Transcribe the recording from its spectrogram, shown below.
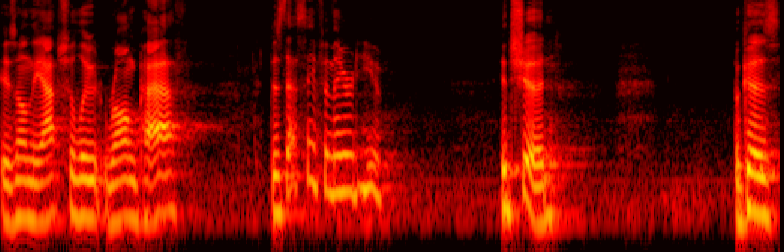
is on the absolute wrong path. Does that seem familiar to you? It should. Because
